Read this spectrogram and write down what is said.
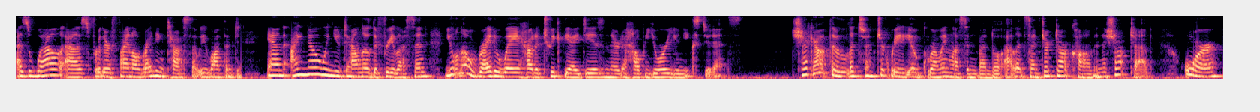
as well as for their final writing tasks that we want them to. And I know when you download the free lesson, you'll know right away how to tweak the ideas in there to help your unique students. Check out the Litcentric Radio Growing Lesson Bundle at litcentric.com in the Shop tab, or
